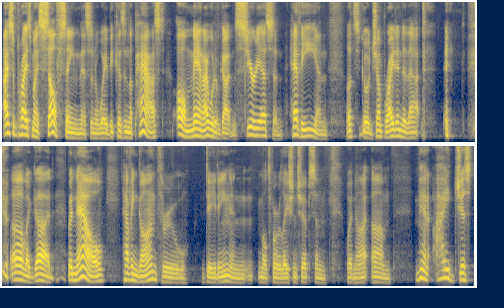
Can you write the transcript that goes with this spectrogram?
I surprised myself saying this in a way because in the past oh man I would have gotten serious and heavy and let's go jump right into that. Oh my god. But now having gone through dating and multiple relationships and whatnot, um, man, I just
